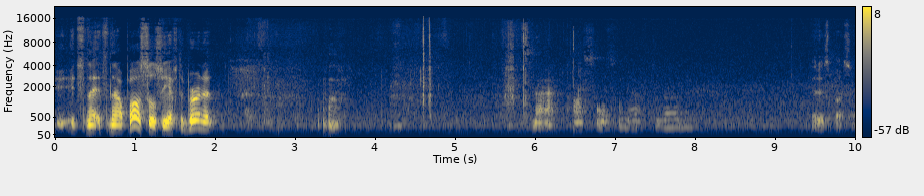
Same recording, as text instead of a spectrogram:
it's not, it's now apostle, so you have to burn it. It's not apostle, so you have to burn it. It is apostle.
